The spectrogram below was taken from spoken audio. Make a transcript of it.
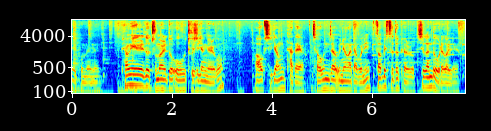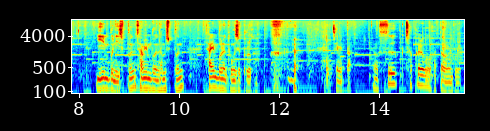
여기 보면은 평일도 주말도 오후 2시경 열고 9시경 닫아요. 저 혼자 운영하다 보니 서비스도 별로, 시간도 오래 걸려요. 2인분 20분, 3인분 30분, 4인분은 동시 불가. 재밌다. 그냥 쓱 차 끌고 갔다 오면 되겠다.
